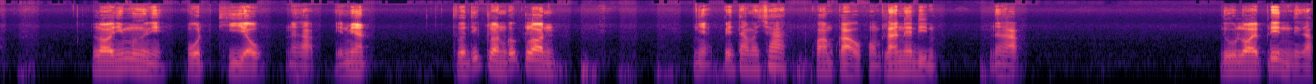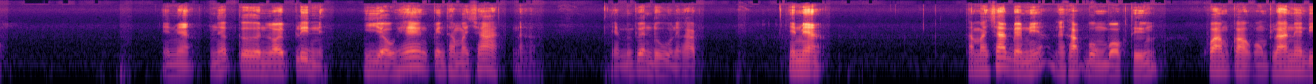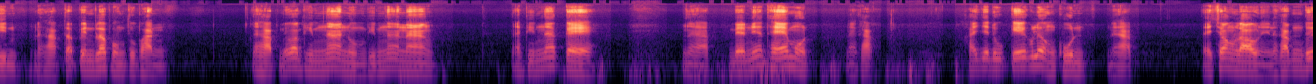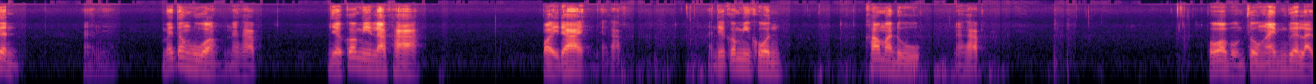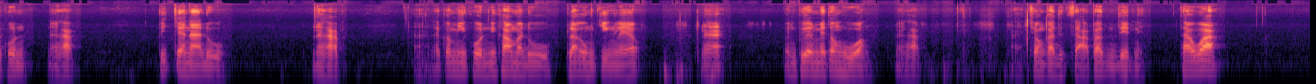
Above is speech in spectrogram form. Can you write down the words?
รอยนิ้วมือนี่โหดเหี่ยวนะครับ เห็นไหมฮะ ส่วนที่กลอนก็กลอนเนี่ยเป็นธรรมชาติความเก่าของพระเนื้อดินนะครับ ดูรอยปลิ้นสิครับ เห็นไหมเนื้อเกินรอยปลิ้นเหี่ยวแห้งเป็นธรรมชาตินะครับ เห็นเพื่อนๆดูนะครับ เห็นไหมธรรมชาติแบบนี้นะครับ บ่งบอกถึงความเก่าของพระเนื้อดินนะครับ ถ้าเป็นพระผงสุพรรณนะครับ ไม่ว่าพิมพ์หน้าหนุ่มพิมพ์หน้านางนะพิมพ์หน้าแก่นะครับแบบนี้แท้หมด นะครับ ใครจะดูเก๊กเรื่องของคุณนะครับ ในช่องเราเนี่ยนะครับเพื่อนๆไม่ต้องห่วงนะครับ เดี๋ยวก็มีราคาปล่อยได้นะครับ เดี๋ยวก็มีคนเข้ามาดูนะครับ เพราะว่าผมส่งให้เพื่อนๆหลายคนนะครับ พิจารณาดูนะครับแล้วก็มีคนที่เข้ามาดูพระองค์จริงแล้วนะเพื่อนๆไม่ต้องห่วงนะครับ ช่องการศึกษาพระสมเด็จเนี่ย ถ้าว่า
